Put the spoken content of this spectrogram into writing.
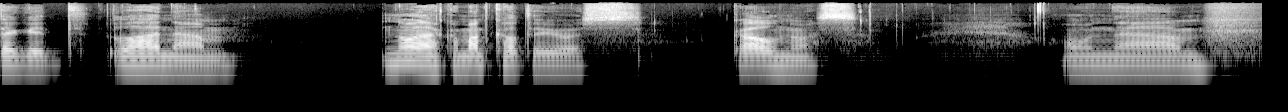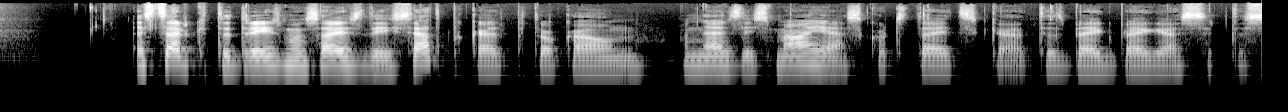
tagad lēnām nonākam atkal tajos kalnos. Un, um, Es ceru, ka tu drīz mums aizdīsi atpakaļ pa to kalnu un aizdīs mājās, kur tu teici, ka tas beig beigās ir tas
